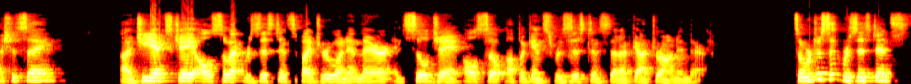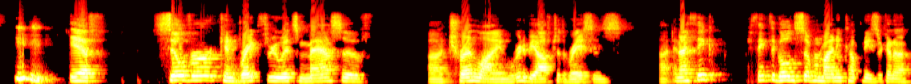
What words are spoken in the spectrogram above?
I should say. Uh, GDXJ also at resistance if I drew one in there, and SILJ also up against resistance that I've got drawn in there. So we're just at resistance. if silver can break through its massive uh, trend line, we're going to be off to the races. Uh, and I think I think the gold and silver mining companies are going to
